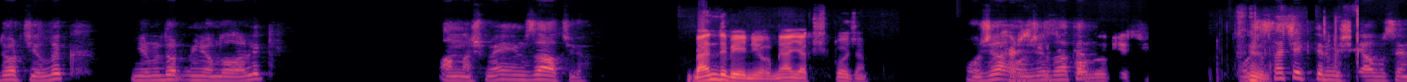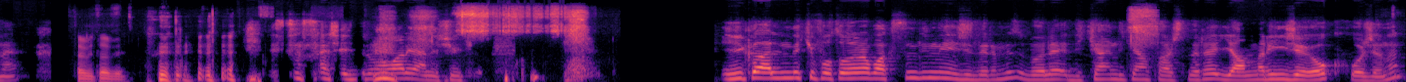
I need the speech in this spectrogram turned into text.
4 yıllık 24 milyon dolarlık anlaşmaya imza atıyor. Ben de beğeniyorum ya yakışıklı hocam. Hoca, hoca zaten hoca saç ektirmiş ya bu sene. Tabii tabii. Kesin saç ektirme var yani çünkü. İlk halindeki fotoğrafa baksın dinleyicilerimiz. Böyle diken diken saçları, yanları iyice yok hocanın.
